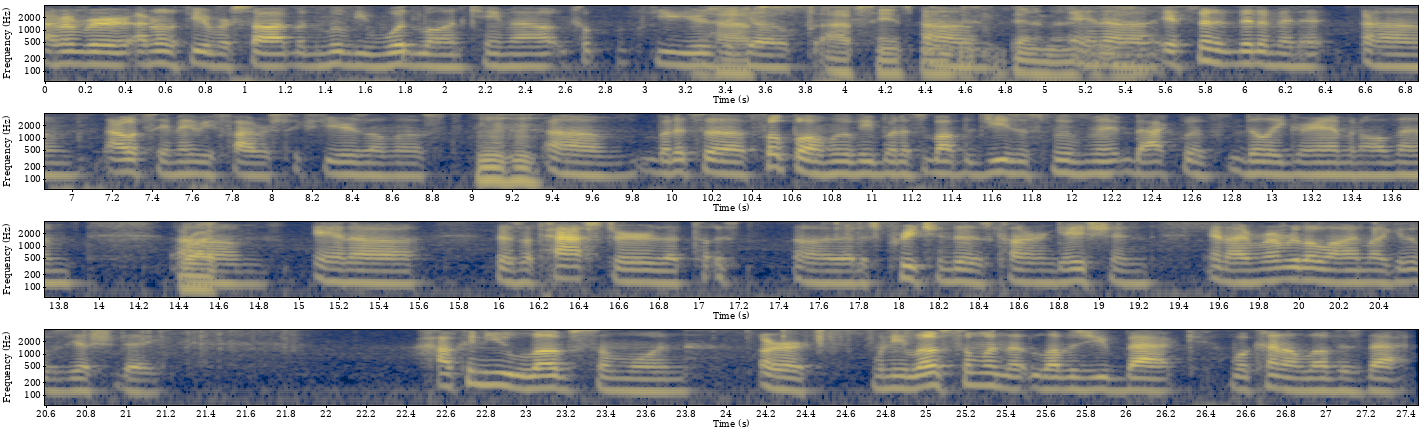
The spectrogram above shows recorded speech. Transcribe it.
I remember, I don't know if you ever saw it, but the movie Woodlawn came out a, couple, a few years I've, ago. I've seen it's been, a, Um, been a minute. And uh, it's been been a minute. Um, I would say maybe five or six years almost. mm-hmm. Um, but it's a football movie, but it's about the Jesus movement back with Billy Graham and all them. Right. Um, and uh, there's a pastor that t- uh, that is preaching to his congregation, and I remember the line like it was yesterday. How can you love someone, or when you love someone that loves you back? What kind of love is that?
